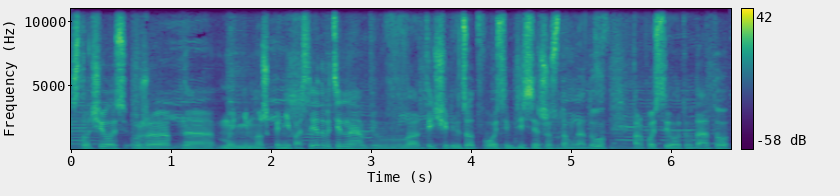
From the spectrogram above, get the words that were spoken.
случилось уже, э, мы немножко непоследовательно, в 1986 году, пропустил эту дату,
